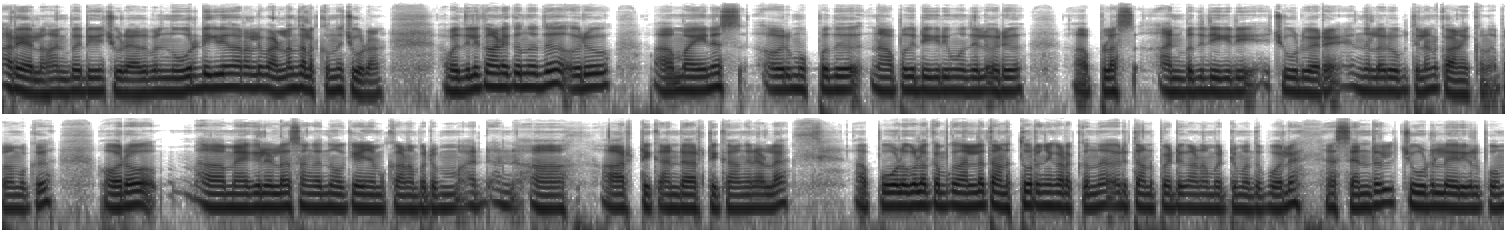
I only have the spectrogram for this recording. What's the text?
അറിയാമല്ലോ അൻപത് ഡിഗ്രി ചൂടായി. അതുപോലെ നൂറ് ഡിഗ്രി എന്ന് പറഞ്ഞാൽ വെള്ളം തിളക്കുന്ന ചൂടാണ്. അപ്പോൾ ഇതിൽ കാണിക്കുന്നത് ഒരു മൈനസ് ഒരു മുപ്പത് നാൽപ്പത് ഡിഗ്രി മുതൽ ഒരു പ്ലസ് അൻപത് ഡിഗ്രി ചൂട് വരെ എന്നുള്ള രൂപത്തിലാണ് കാണിക്കുന്നത്. അപ്പോൾ നമുക്ക് ഓരോ മേഖലയുള്ള സംഗതി നോക്കിയാൽ നമുക്ക് കാണാൻ പറ്റും. ആർട്ടിക് അന്റാർട്ടിക് അങ്ങനെയുള്ള പോളുകളൊക്കെ നമുക്ക് നല്ല തണുത്തുറഞ്ഞ് കിടക്കുന്ന ഒരു തണുപ്പായിട്ട് കാണാൻ പറ്റും. അതുപോലെ സെൻട്രൽ ചൂടുള്ള ഏരിയകൾ ഇപ്പം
